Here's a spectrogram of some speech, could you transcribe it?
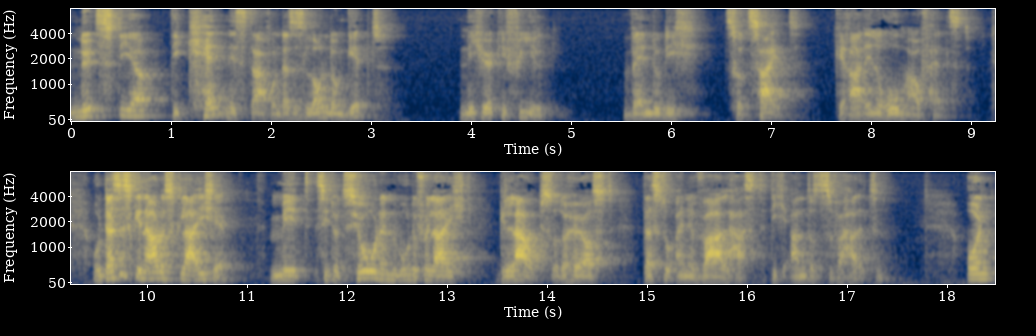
nützt dir die Kenntnis davon, dass es London gibt, nicht wirklich viel, wenn du dich zurzeit gerade in Rom aufhältst. Und das ist genau das Gleiche mit Situationen, wo du vielleicht glaubst oder hörst, dass du eine Wahl hast, dich anders zu verhalten. Und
